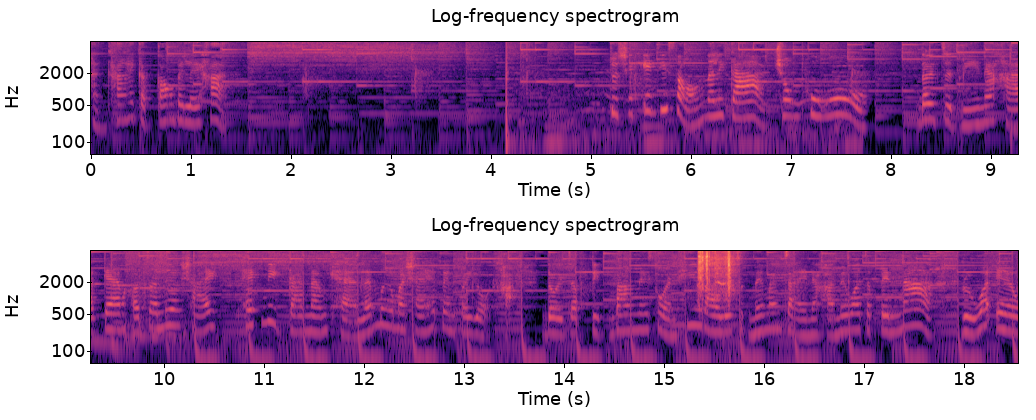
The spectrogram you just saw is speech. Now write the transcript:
หันข้างให้กับกล้องไปเลยค่ะจุดเช็คอินที่ 2 นาฬิกาชมพู โดยจุดนี้นะคะแก้มเขาจะเลือกใช้เทคนิคการนำแขนและมือมาใช้ให้เป็นประโยชน์ค่ะ โดยจะปิดบังในส่วนที่เรารู้สึกไม่มั่นใจนะคะ ไม่ว่าจะเป็นหน้าหรือว่าเอว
